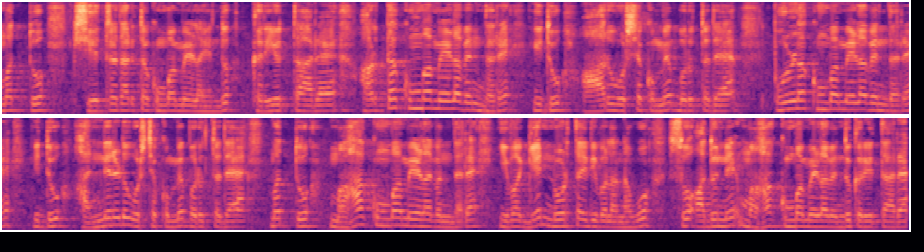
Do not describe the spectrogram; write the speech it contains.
ಮತ್ತು ಕ್ಷೇತ್ರಧಾರಿತ ಕುಂಭಮೇಳ ಎಂದು ಕರೆಯುತ್ತಾರೆ. ಅರ್ಧ ಕುಂಭಮೇಳವೆಂದರೆ ಇದು ಆರು ವರ್ಷಕ್ಕೊಮ್ಮೆ ಬರುತ್ತದೆ. ಪೂರ್ಣ ಕುಂಭಮೇಳವೆಂದರೆ ಇದು ಹನ್ನೆರಡು ವರ್ಷಕ್ಕೊಮ್ಮೆ ಬರುತ್ತದೆ ಮತ್ತು ಮಹಾಕುಂಭಮೇಳವೆಂದರೆ ಇವಾಗೇನು ನೋಡ್ತಾ ಇದ್ದೀವಲ್ಲ ನಾವು? ಸೊ ಅದನ್ನೇ ಮಹಾಕುಂಭಮೇಳವೆಂದು ಕರೆಯುತ್ತಾರೆ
